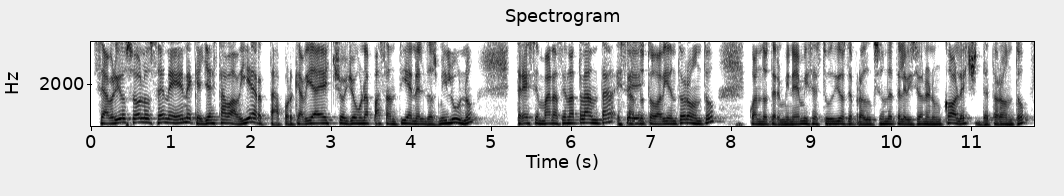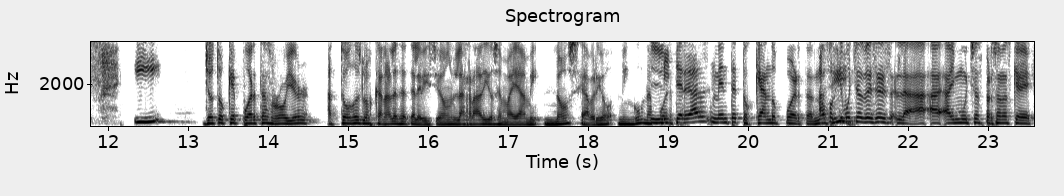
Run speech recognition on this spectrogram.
se abrió solo CNN, que ya estaba abierta, porque había hecho yo una pasantía en el 2001, tres semanas en Atlanta, estando todavía en Toronto, cuando terminé mis estudios de producción de televisión en un college de Toronto. Y yo toqué puertas, Roger, a todos los canales de televisión, las radios en Miami. No se abrió ninguna puerta. Literalmente tocando puertas, ¿no? ¿Ah, Porque muchas veces hay muchas personas que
